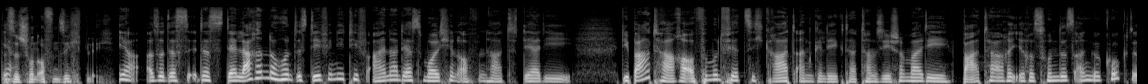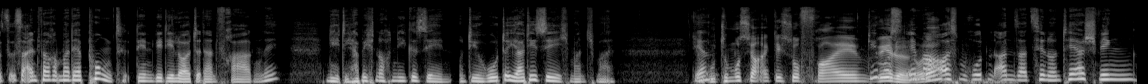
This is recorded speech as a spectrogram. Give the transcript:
Das ja. ist schon offensichtlich. Ja, also das, das, der lachende Hund ist definitiv einer, der das Mäulchen offen hat, der die, die Barthaare auf 45 Grad angelegt hat. Haben Sie schon mal die Barthaare Ihres Hundes angeguckt? Das ist einfach immer der Punkt, den wir die Leute dann fragen. Ne? Nee, die habe ich noch nie gesehen. Und die rote, ja, die sehe ich manchmal. Die ja? Route muss ja eigentlich so frei die wedeln, muss immer aus dem roten Ansatz hin und her schwingen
